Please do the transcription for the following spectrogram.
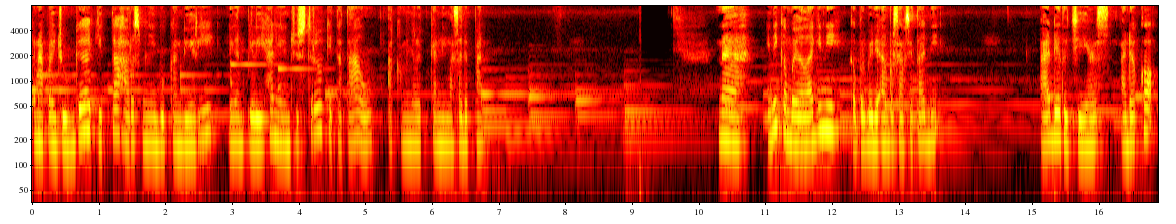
Kenapa juga kita harus menyibukkan diri dengan pilihan yang justru kita tahu akan menyulitkan di masa depan? Nah, ini kembali lagi nih ke perbedaan persepsi tadi. Ada tuh cheers, ada kok.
